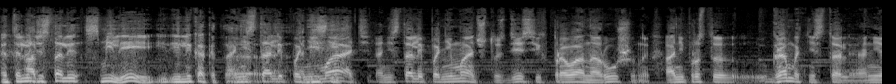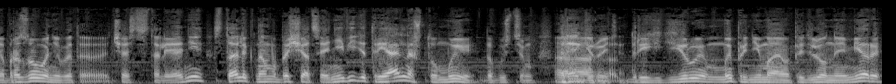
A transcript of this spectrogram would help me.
Это люди а... стали смелее или как это? Они стали понимать, объяснить? они стали понимать, что здесь их права нарушены. Они просто грамотнее стали, они образованнее в этой части стали, и они стали к нам обращаться. И они видят реально, что мы, допустим, а, реагируете, э, реагируем, мы принимаем определенные меры.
